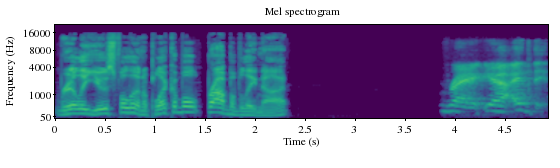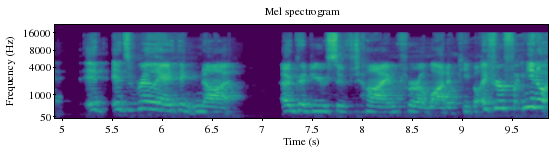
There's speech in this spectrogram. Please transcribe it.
really useful and applicable? Probably not. Right. Yeah. It, it, it's really, I think, not a good use of time for a lot of people. If you're, you know,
